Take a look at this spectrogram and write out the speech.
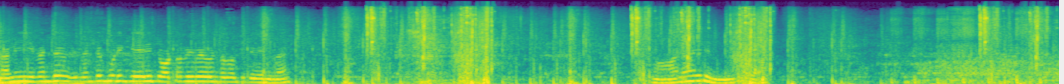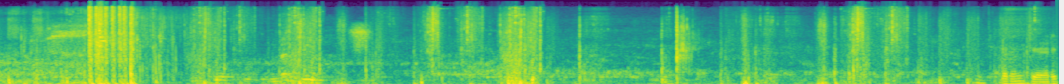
ഞാൻ ഈ ഇവന്റ് ഇവന്റും കൂടി കേറി ടോട്ടൽ റിവൈവ് ഉണ്ടോ നോക്കിട്ട് വരുന്നേ നാലായിരം മീറ്റർ ഇത്രയും കേറി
